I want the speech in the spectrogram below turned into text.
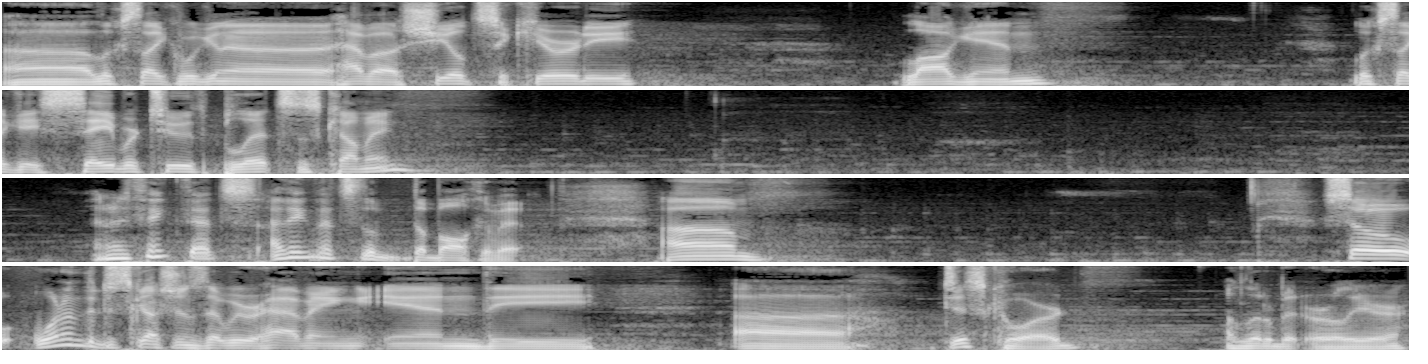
Uh, looks like we're gonna have a shield security login. Looks like a Sabretooth blitz is coming. And I think that's I think that's the, the bulk of it. Um, so one of the discussions that we were having in the uh, Discord a little bit earlier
